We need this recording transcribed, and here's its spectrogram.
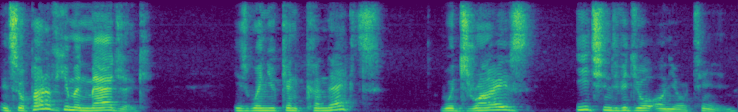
And so part of human magic is when you can connect what drives each individual on your team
